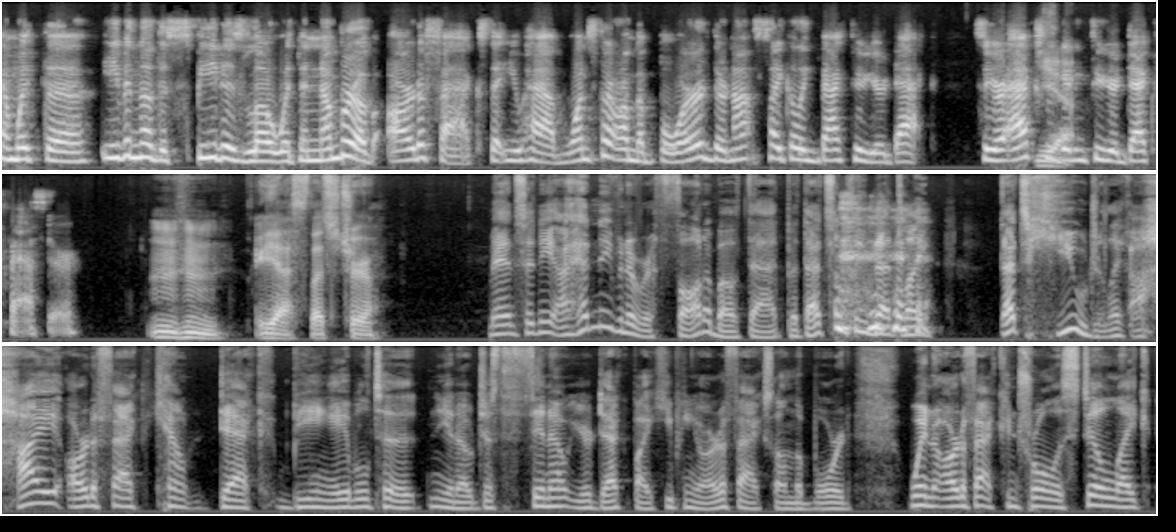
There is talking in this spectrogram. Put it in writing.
And with the even though the speed is low, with the number of artifacts that you have, once they're on the board, they're not cycling back through your deck. So you're actually Yeah. getting through your deck faster. Mm-hmm. Yes, that's true. Man, Sydney, I hadn't even ever thought about that, but that's something that like that's huge. Like a high artifact count deck being able to, you know, just thin out your deck by keeping artifacts on the board when artifact control is still like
